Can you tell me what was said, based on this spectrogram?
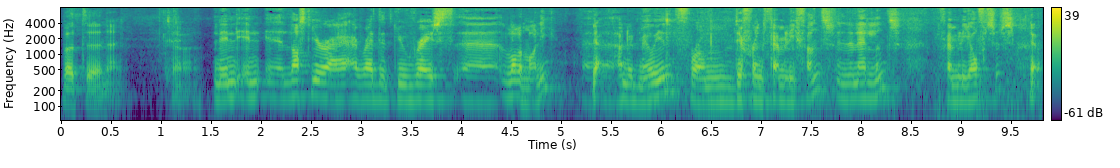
But uh, no. So. And in, in uh, last year, I, read that you raised uh, a lot of money, uh, yeah. 100 million from different family funds in the Netherlands family offices. Yeah.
